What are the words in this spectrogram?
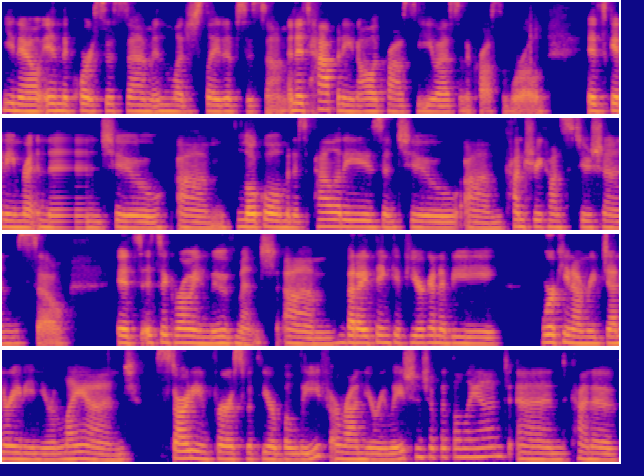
you know, in the court system and legislative system. And it's happening all across the US and across the world. It's getting written into um, local municipalities, into um, country constitutions. So it's it's a growing movement. Um, but I think if you're going to be working on regenerating your land, starting first with your belief around your relationship with the land and kind of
